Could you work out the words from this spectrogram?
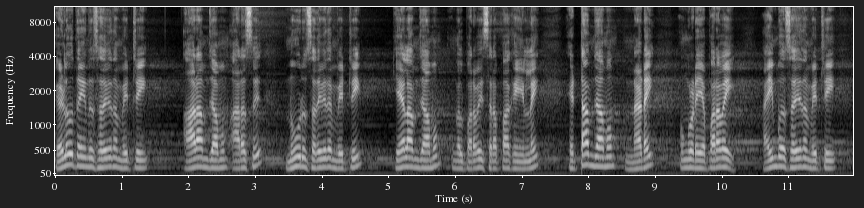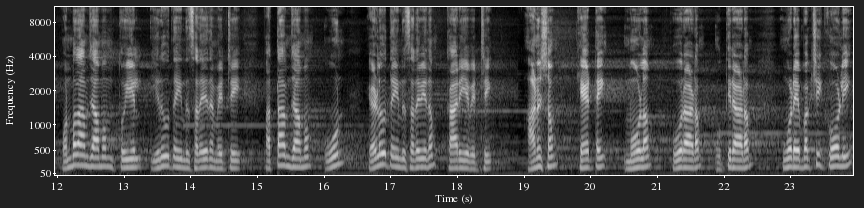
எழுபத்தைந்து சதவீதம் வெற்றி ஆறாம் ஜாமம் அரசு நூறு சதவீதம் வெற்றி. ஏழாம் ஜாமம் உங்கள் பறவை சிறப்பாக இல்லை. எட்டாம் ஜாமம் நடை உங்களுடைய பறவை ஐம்பது சதவீதம் வெற்றி. ஒன்பதாம் ஜாமம் துயில் இருபத்தைந்து சதவீதம் வெற்றி. பத்தாம் ஜாமம் ஊன் எழுபத்தைந்து சதவீதம் காரிய வெற்றி. அனுஷம் கேட்டை மூலம் ஊராடம் உத்திராடம். உங்களுடைய பக்ஷி கோழி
